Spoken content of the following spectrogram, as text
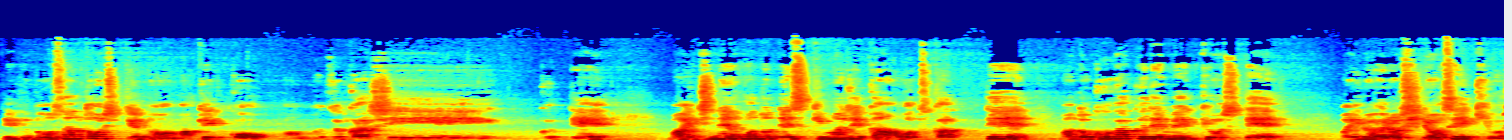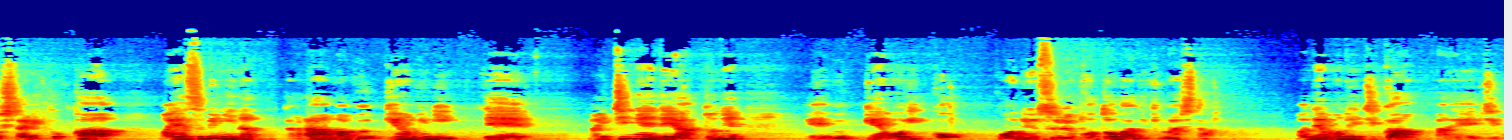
で、不動産投資っていうのは、まあ、結構、まあ、難しくて、まあ、1年ほどね、隙間時間を使って、まあ、独学で勉強して、まあ、いろいろ資料請求をしたりとか、まあ、休みになったら、まあ、物件を見に行って、まあ、1年でやっとね、えー物件を1個購入することができました。まあ、でもね、時間、えー自己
